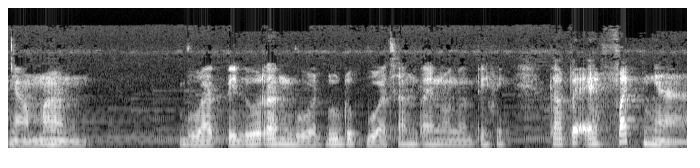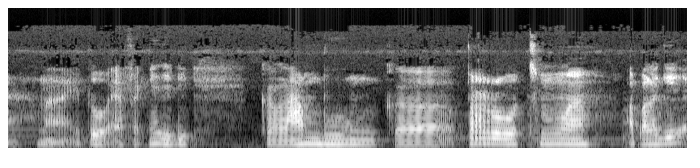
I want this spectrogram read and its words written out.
nyaman. Buat tiduran buat duduk buat santai nonton TV tapi efeknya nah itu efeknya jadi ke lambung ke perut semua. Apalagi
